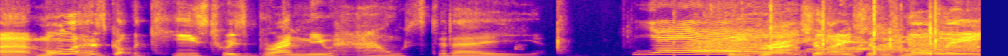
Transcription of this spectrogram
Uh, Mauler has got the keys to his brand new house today. Yay. Congratulations, Morley.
